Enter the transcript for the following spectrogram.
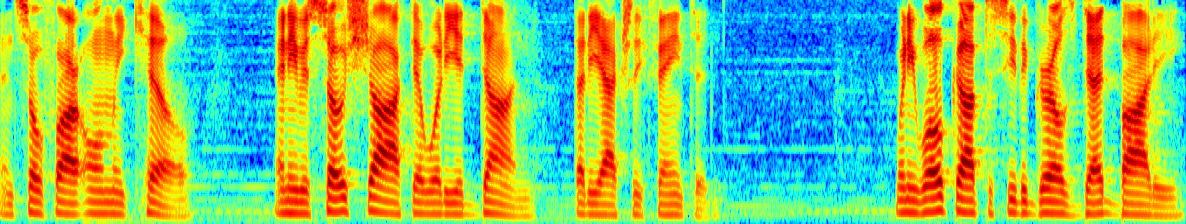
and so far only kill, and he was so shocked at what he had done that he actually fainted. When he woke up to see the girl's dead body,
